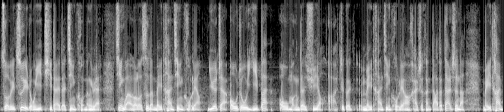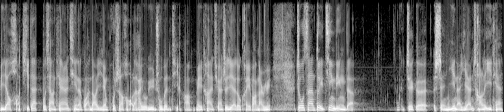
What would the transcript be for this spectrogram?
作为最容易替代的进口能源。尽管俄罗斯的煤炭进口量约占欧洲一半，欧盟的需要啊，这个煤炭进口量还是很大的。但是呢，煤炭比较好替代，不像天然气呢，管道已经铺设好了，还有运输问题啊。煤炭全世界都可以往那儿运。周三对禁令的这个审议呢延长了一天，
